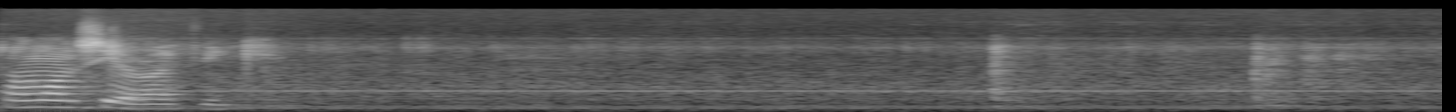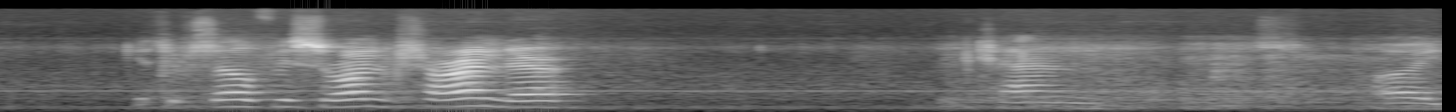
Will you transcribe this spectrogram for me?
Someone's here, I think. selfish surrender can hide.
